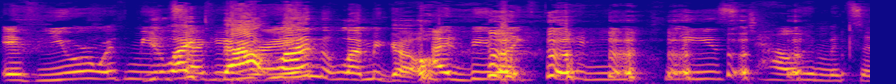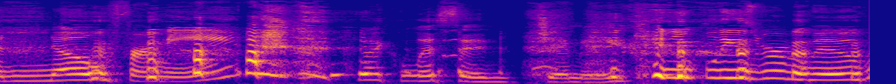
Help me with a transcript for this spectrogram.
If you were with me, You like that grade, one? Let me go. I'd be like, can you please tell him it's a no for me? like, listen, Jimmy. Can you please remove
